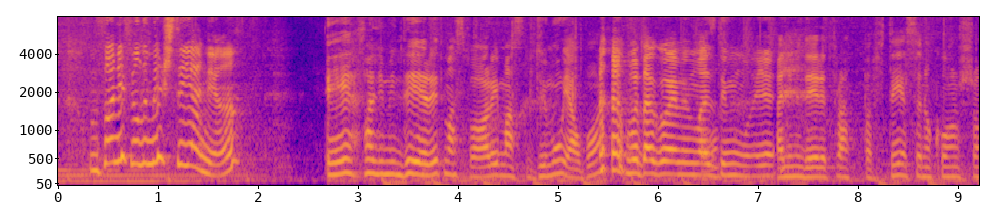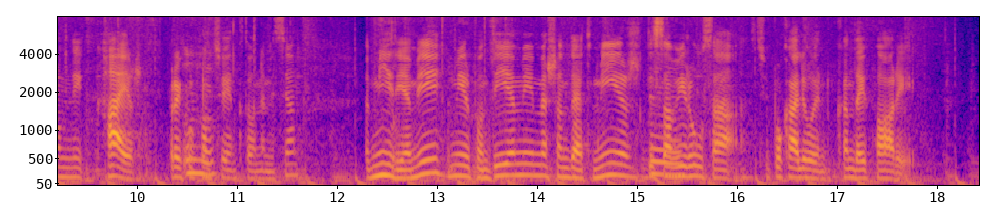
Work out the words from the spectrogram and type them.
Më thoni fillimisht si jeni, ë? E, faliminderit, mas pari, mas dy muja, u bojnë? Po të gojemi mas dy muja. Faliminderit pra për ftesën, u konë shumë me hajr, prej kur kom mhm. qenë këtu në emision. Mirë jemi, mirë po ndihemi, po me shëndet mirë, disa mhm. virusa që po kalojnë këndaj pari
